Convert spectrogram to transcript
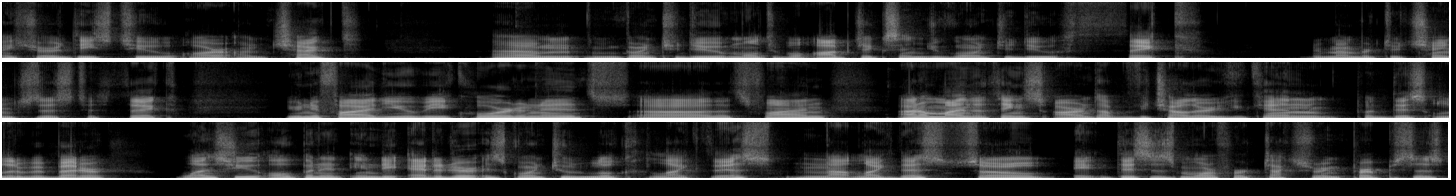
make sure these two are unchecked. Um, I'm going to do multiple objects and you're going to do thick. Remember to change this to thick. Unified UV coordinates, uh, that's fine. I don't mind the things are on top of each other. You can put this a little bit better. Once you open it in the editor, it's going to look like this, not like this. So it, this is more for texturing purposes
